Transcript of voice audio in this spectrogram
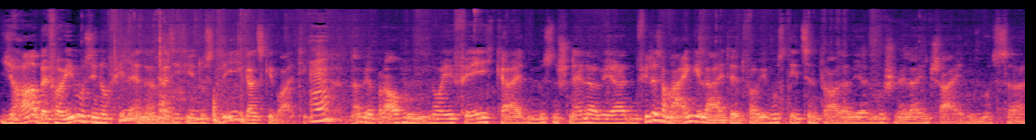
Ja, bei VW muss sich noch viel ändern, weil sich die Industrie ganz gewaltig ändert. Wir brauchen neue Fähigkeiten, müssen schneller werden. Vieles haben wir eingeleitet. VW muss dezentraler werden, muss schneller entscheiden, muss äh,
